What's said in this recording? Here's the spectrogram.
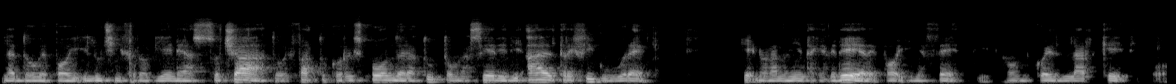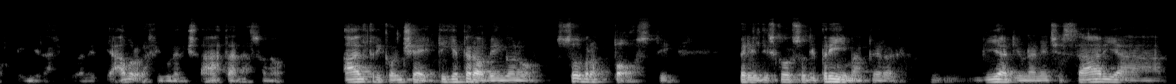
laddove poi il Lucifero viene associato e fatto corrispondere a tutta una serie di altre figure che non hanno niente a che vedere poi in effetti con quell'archetipo, quindi la figura del diavolo, la figura di Satana, sono altri concetti che però vengono sovrapposti per il discorso di prima, per via di una necessaria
